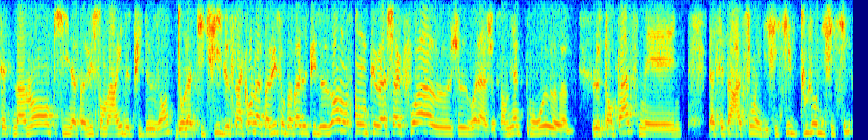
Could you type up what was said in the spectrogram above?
cette maman qui n'a pas vu son mari depuis deux ans, dont la petite fille de 5 ans n'a pas vu son papa depuis deux ans. Donc euh, à chaque fois, euh, je voilà, je sens bien que pour eux, le temps passe, mais la séparation est difficile, toujours difficile.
